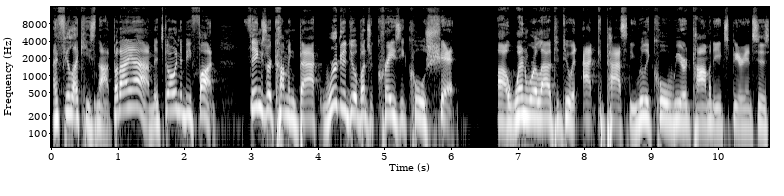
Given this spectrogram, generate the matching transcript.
I feel like he's not, but I am. It's going to be fun. Things are coming back. We're going to do a bunch of crazy, cool shit uh, when we're allowed to do it at capacity. Really cool, weird comedy experiences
